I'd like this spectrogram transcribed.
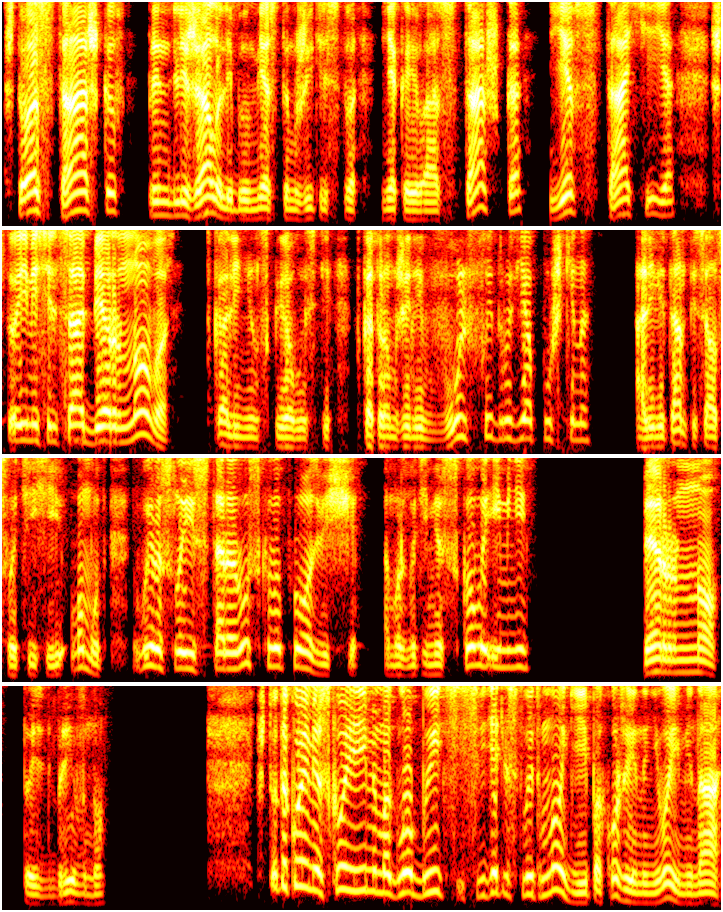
что Осташков принадлежал или был местом жительства некоего Осташка, Евстахия, что имя сельца Бернова — Калининской области, в котором жили вульфы, друзья Пушкина, а Левитан писал свой тихий омут, выросла из старорусского прозвища, а может быть и мирского имени Берно, то есть бревно. Что такое мирское имя могло быть, свидетельствуют многие похожие на него имена.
